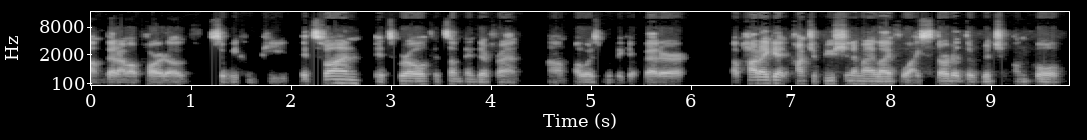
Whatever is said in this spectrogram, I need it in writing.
um, that I'm a part of. So we compete. It's fun. It's growth. It's something different. Um, always move to get better. Um, how do I get contribution in my life? Well, I started the Rich Uncle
